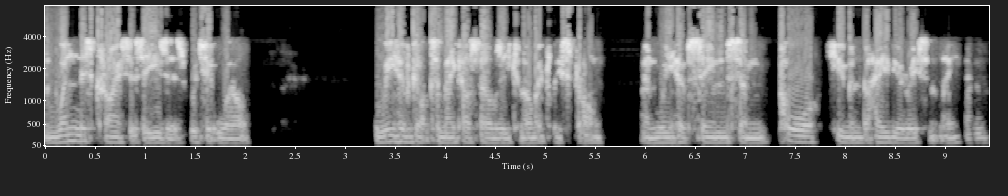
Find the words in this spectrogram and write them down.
And when this crisis eases, which it will, we have got to make ourselves economically strong. And we have seen some poor human behavior recently, and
